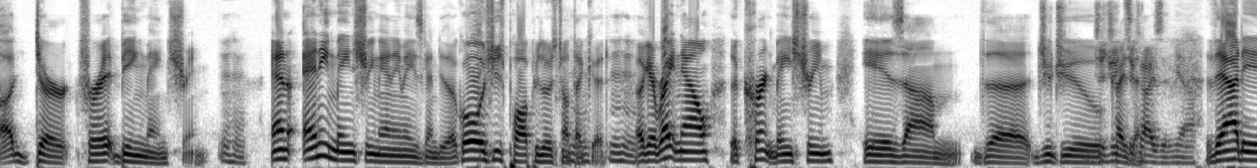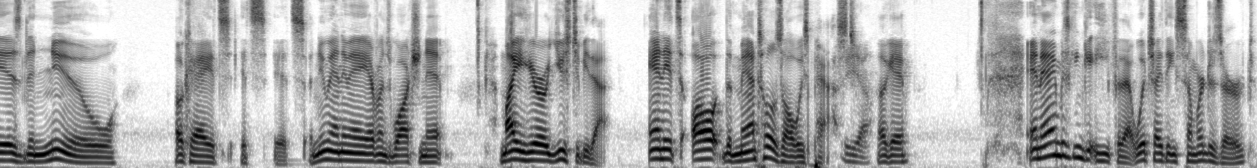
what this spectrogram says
a dirt for it being mainstream. Mhm. And any mainstream anime is gonna do that. Like, oh, it's just popular. It's not that good. Okay, right now the current mainstream is um the Juju Jujutsu Kaisen. Kaisen, yeah. That is the new. Okay, it's it's it's a new anime. Everyone's watching it. My Hero used to be that, and it's all the mantle is always passed. Yeah. Okay. And animes can get heat for that, which I think some are deserved.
